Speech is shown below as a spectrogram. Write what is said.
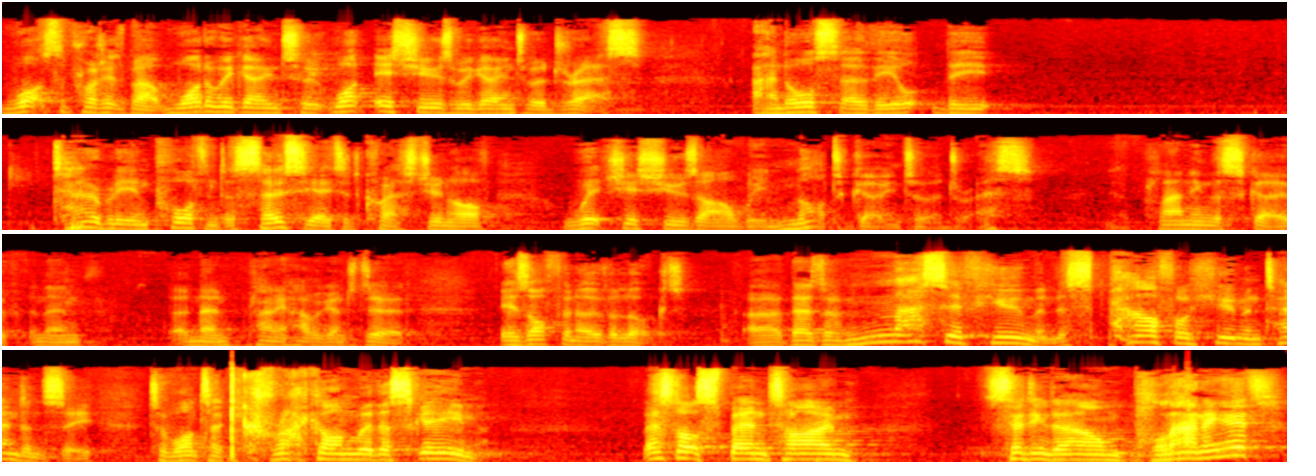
What's the project about? What are we going to, what issues are we going to address? And also the, the terribly important associated question of which issues are we not going to address, you know, planning the scope and then and then planning how we're going to do it, is often overlooked. Uh, there's a massive human, this powerful human tendency to want to crack on with a scheme. Let's not spend time sitting down planning it.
